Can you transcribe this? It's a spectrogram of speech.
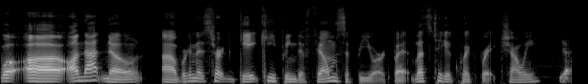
well, uh, on that note, uh, we're gonna start gatekeeping the films of Bjork, but let's take a quick break, shall we? Yeah.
